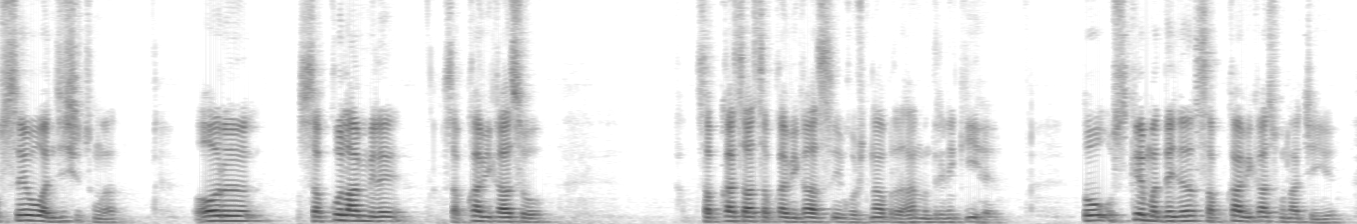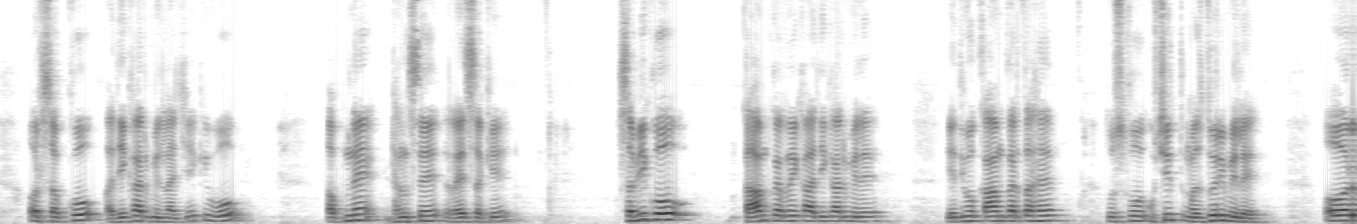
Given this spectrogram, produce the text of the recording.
उससे वो वंचित होगा। और सबको लाभ मिले, सबका विकास हो सबका साथ सबका विकास ये घोषणा प्रधानमंत्री ने की है। तो उसके मद्देनज़र सबका विकास होना चाहिए और सबको अधिकार मिलना चाहिए कि वो अपने ढंग से रह सके। सभी को काम करने का अधिकार मिले। यदि वो काम करता है तो उसको उचित मजदूरी मिले और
